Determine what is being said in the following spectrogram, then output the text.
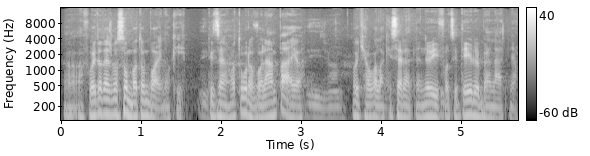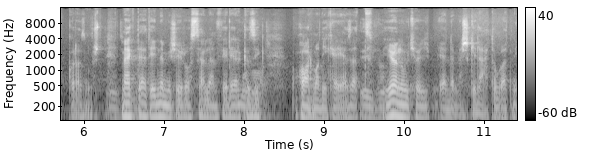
a folytatásban. Szombaton bajnoki. 16 óra volánpálya? Így van. Hogyha valaki szeretne női focit élőben látni, akkor az most megteheti, nem is egy rossz ellenfél érkezik. A harmadik helyezett jön, úgyhogy érdemes kilátogatni.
